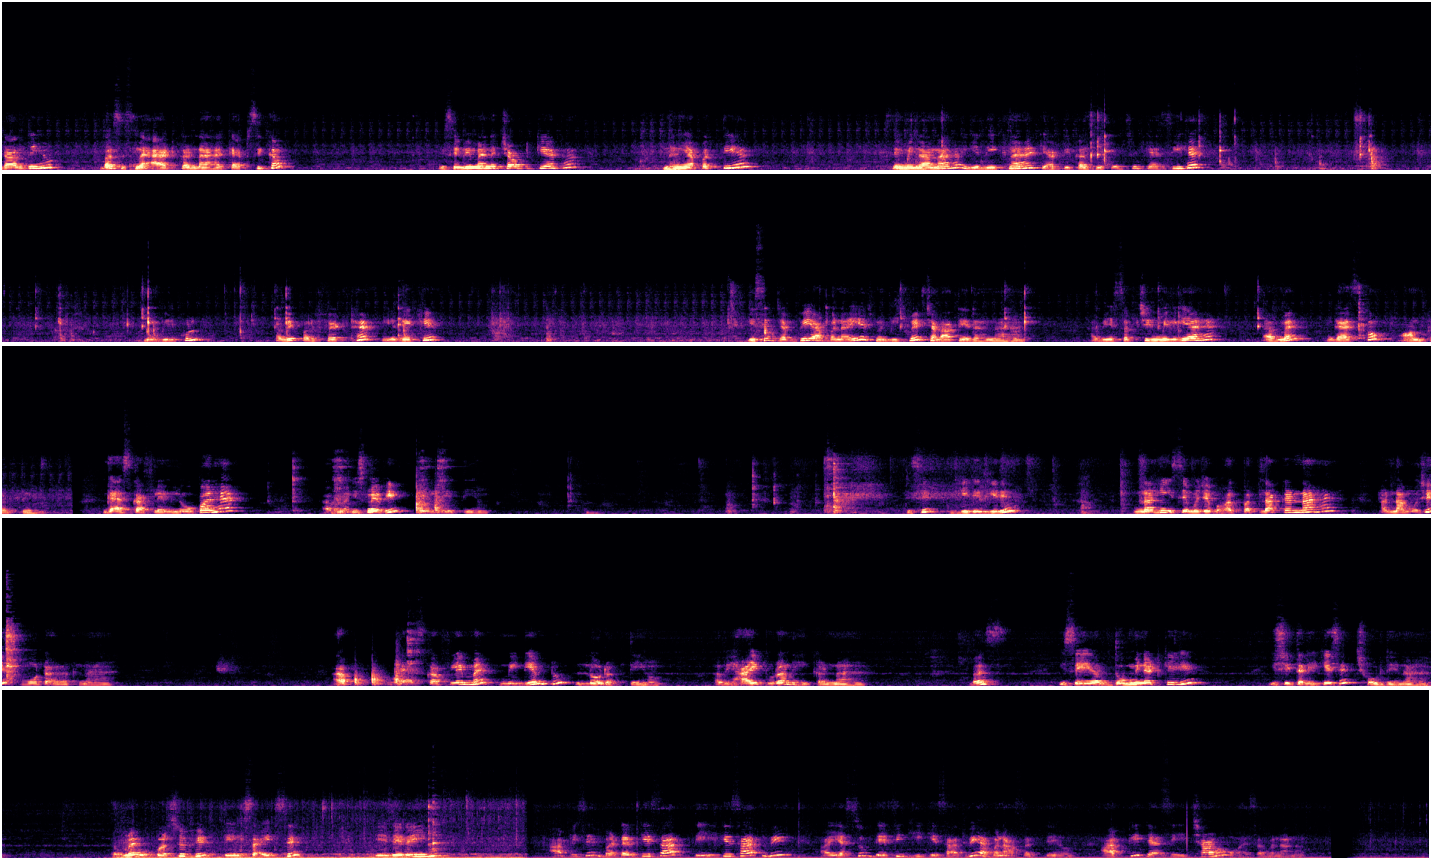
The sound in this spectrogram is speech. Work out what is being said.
डाल दी हूँ। बस इसमें ऐड करना है कैप्सिकम इसे भी मैंने चॉप किया था। धनिया पत्ती है, इसे मिलाना है। ये देखना है कि आपकी कंसिस्टेंसी कैसी है। ये बिल्कुल अभी परफेक्ट है। ये देखिए। इसे जब भी आप बनाइए, इसमें बीच में चलाते रहना है। अब ये सब चीज़ मिल गया है। अब मैं गैस को ऑन करती हूँ। गैस का फ्लेम लो पर है। अब मैं इसमें भी तेल देती हूँ। इसे धीरे धीरे। ना ही इसे मुझे बहुत पतला करना है और ना मुझे मोटा रखना है। अब गैस का फ्लेम मैं मीडियम टू लो रखती हूँ। अभी हाई पूरा नहीं करना है। बस इसे अब दो मिनट के लिए इसी तरीके से छोड़ देना है। अब मैं ऊपर से फिर तेल साइड से दे दे रही हूँ। आप इसे बटर के साथ, तेल के साथ भी या शुद्ध देसी घी के साथ भी आप बना सकते हो। आपकी जैसी इच्छा हो ऐसा बनाना।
